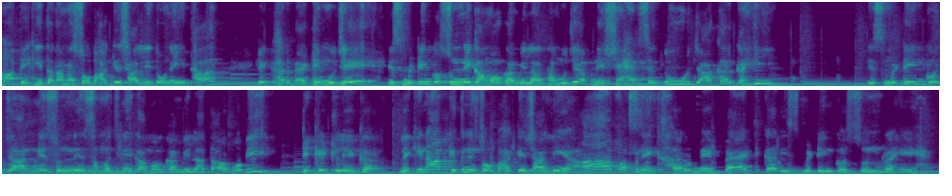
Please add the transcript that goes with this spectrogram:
आप ही की तरह मैं सौभाग्यशाली तो नहीं था कि घर बैठे मुझे इस मीटिंग को सुनने का मौका मिला था। मुझे अपने शहर से दूर जाकर कहीं इस मीटिंग को जानने, सुनने, समझने का मौका मिला था और वो भी टिकट लेकर। लेकिन आप कितने सौभाग्यशाली हैं। आप अपने घर में बैठकर इस मीटिंग को सुन रहे हैं।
